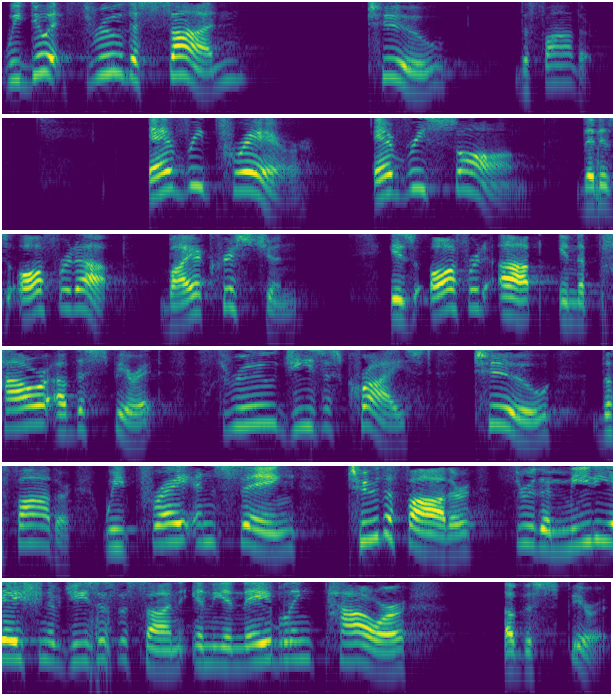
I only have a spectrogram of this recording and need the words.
We do it through the Son to the Father. Every prayer, every song that is offered up by a Christian is offered up in the power of the Spirit through Jesus Christ to the Father. We pray and sing to the Father through the mediation of Jesus the Son in the enabling power of the Spirit.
